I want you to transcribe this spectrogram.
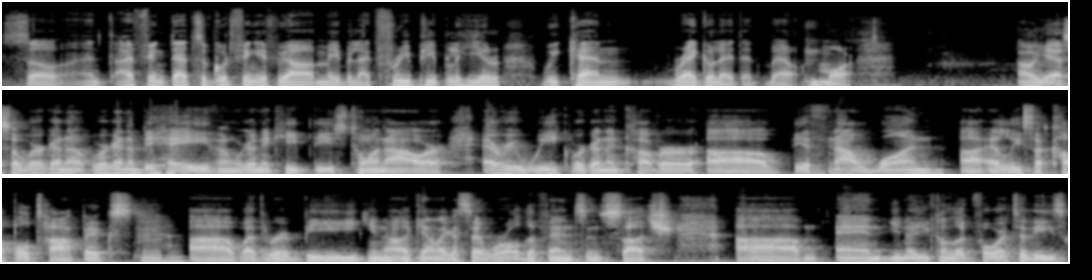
So, and I think that's a good thing. If we are maybe like three people here, we can regulate it more. Oh yeah, so we're gonna we're gonna behave and we're gonna keep these to an hour every week. We're gonna cover, uh, if not one, uh, at least a couple topics, mm-hmm. uh, whether it be you know again like I said, world events and such. Um, and you know you can look forward to these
